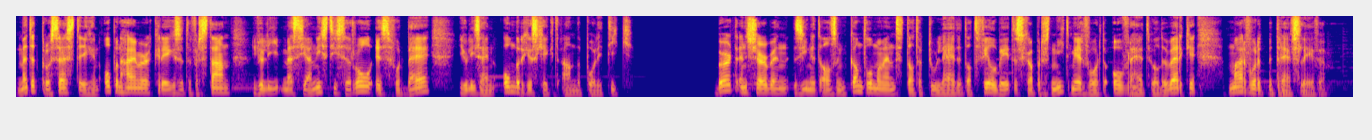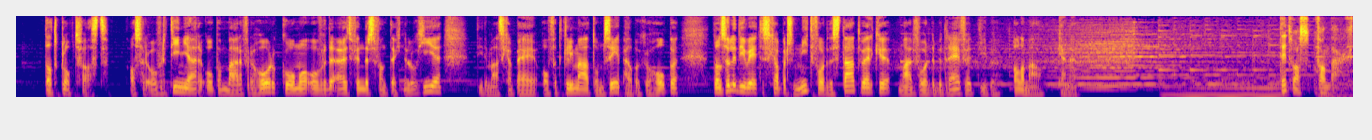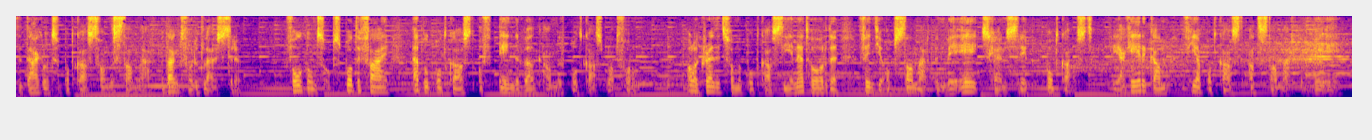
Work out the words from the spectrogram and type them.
Met het proces tegen Oppenheimer kregen ze te verstaan: jullie messianistische rol is voorbij, jullie zijn ondergeschikt aan de politiek. Burt en Sherwin zien het als een kantelmoment dat ertoe leidde dat veel wetenschappers niet meer voor de overheid wilden werken, maar voor het bedrijfsleven. Dat klopt vast. Als er over tien jaar openbare verhoren komen over de uitvinders van technologieën die de maatschappij of het klimaat om zeep hebben geholpen, dan zullen die wetenschappers niet voor de staat werken, maar voor de bedrijven die we allemaal kennen. Dit was vandaag de dagelijkse podcast van de Standaard. Bedankt voor het luisteren. Volg ons op Spotify, Apple Podcast of eender welk ander podcastplatform. Alle credits van de podcast die je net hoorde vind je op standaard.be-podcast. Reageren kan via podcast.standaard.be.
